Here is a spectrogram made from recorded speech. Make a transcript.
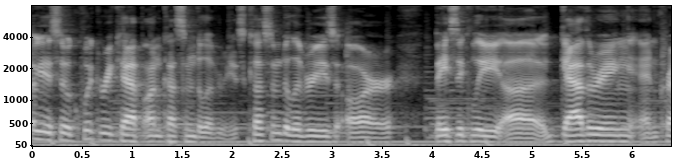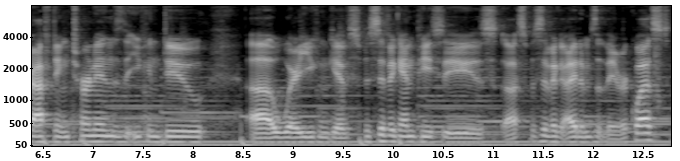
Okay, so a quick recap on custom deliveries. Custom deliveries are basically uh, gathering and crafting turn-ins that you can do uh, where you can give specific NPCs uh, specific items that they request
